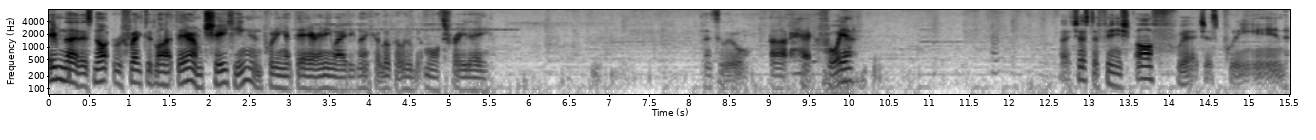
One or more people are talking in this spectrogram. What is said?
Even though there's not reflected light there, I'm cheating and putting it there anyway to make it look a little bit more 3D. That's a little art hack for you. So just to finish off, we're just putting in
